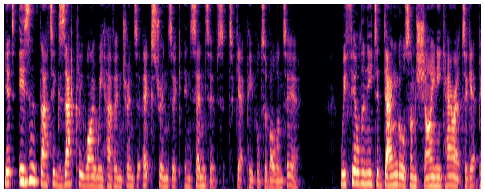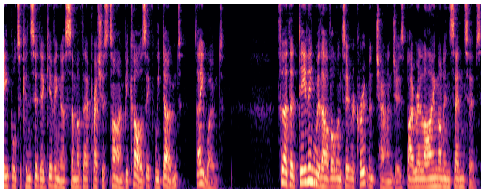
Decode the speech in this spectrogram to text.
Yet, isn't that exactly why we have intrinsic, extrinsic incentives to get people to volunteer? We feel the need to dangle some shiny carrot to get people to consider giving us some of their precious time because if we don't, they won't. Further, dealing with our volunteer recruitment challenges by relying on incentives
